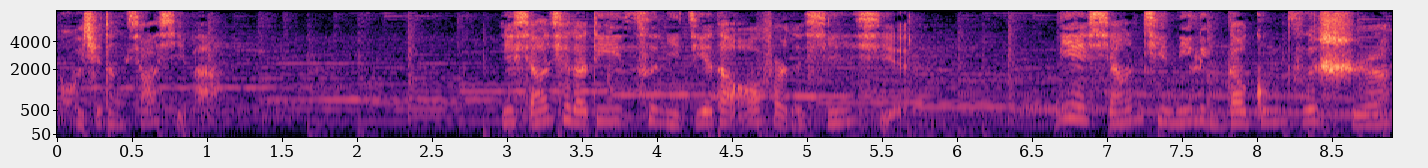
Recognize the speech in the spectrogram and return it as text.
回去等消息吧。你想起了第一次你接到 offer 的欣喜，你也想起你领到工资时，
